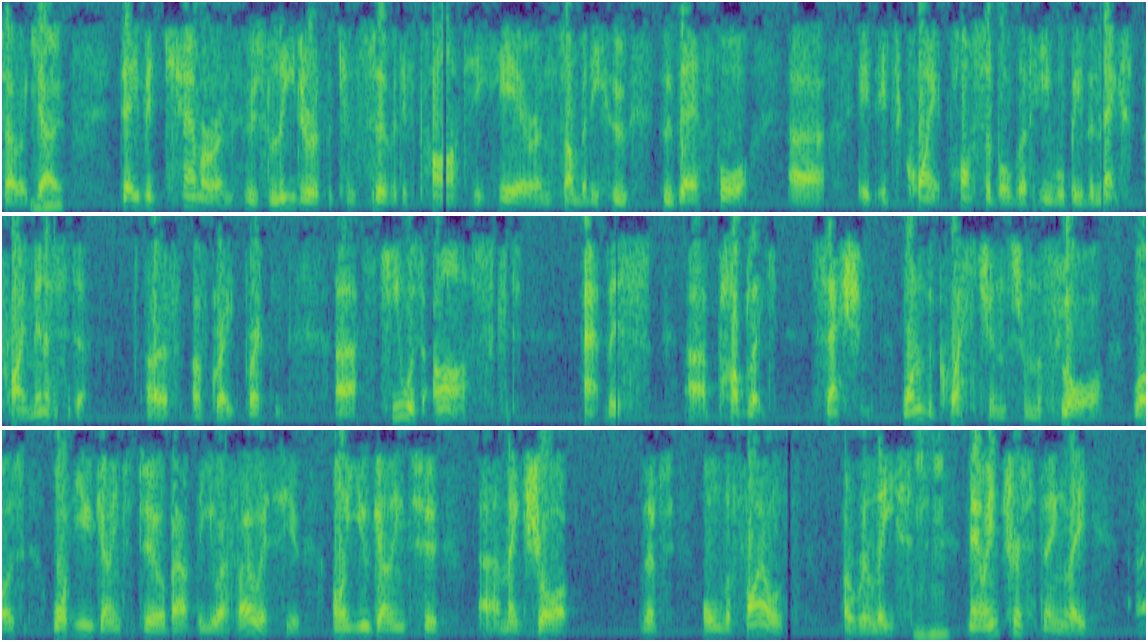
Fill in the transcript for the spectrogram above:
so ago, David Cameron, who's leader of the Conservative Party here, and somebody who, who therefore uh, it, it's quite possible that he will be the next Prime Minister of, of Great Britain. Uh, he was asked at this uh, public session. One of the questions from the floor was, "What are you going to do about the UFO issue? Are you going to uh, make sure that all the files are released?" Now, interestingly, uh,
